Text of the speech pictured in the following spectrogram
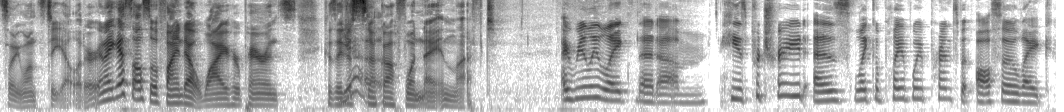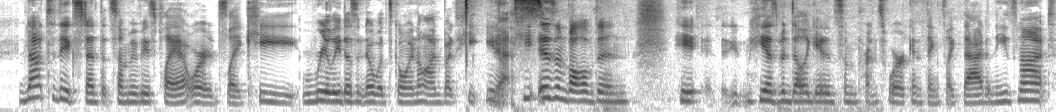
So he wants to yell at her, and I guess also find out why her parents because they just Yeah. snuck off one night and left. I really like that um he is portrayed as like a playboy prince, but also like not to the extent that some movies play out where it's like he really doesn't know what's going on, but he you know Yes. he is involved in he he has been delegated some prince work and things like that, and he's not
